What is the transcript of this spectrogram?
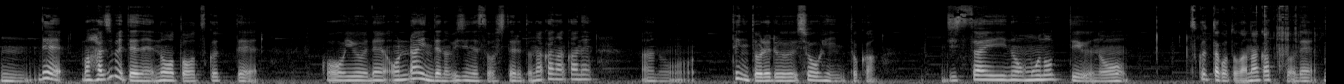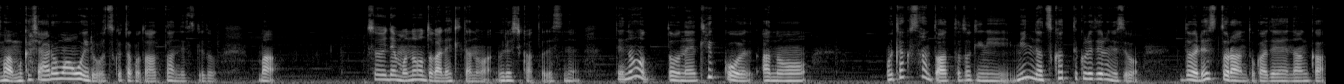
うん、で、まあ、初めてねノートを作ってこういうねオンラインでのビジネスをしてるとなかなかねあの手に取れる商品とか実際のものっていうのを作ったことがなかったのでまあ昔アロマオイルを作ったことあったんですけどまあそれでもノートができたのは嬉しかったですね。でノートね結構あのお客さんと会った時にみんな使ってくれてるんですよ。例えばレストランとかでなんか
